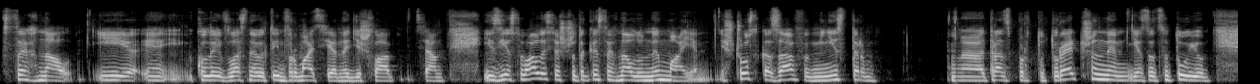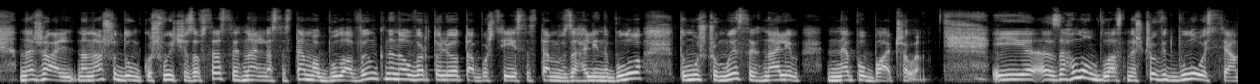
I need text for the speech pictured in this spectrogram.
сигнал. І коли власне от інформація надійшла ця, і з'ясувалося, що таке сигналу немає. Що сказав міністр? е, Транспорту Туреччини я зацитую. На жаль, на нашу думку, швидше за все, сигнальна система була вимкнена у вертольота, або ж цієї системи взагалі не було, тому що ми сигналів не побачили. І е, загалом, власне, що відбулося.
